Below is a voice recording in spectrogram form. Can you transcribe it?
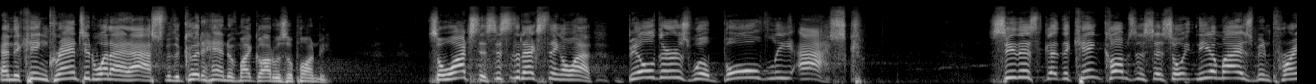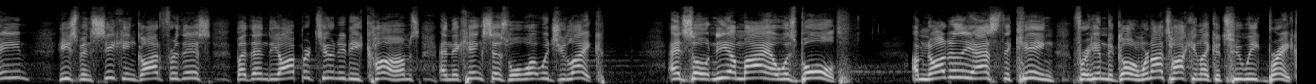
And the king granted what I had asked, for the good hand of my God was upon me. So, watch this. This is the next thing I want to. Builders will boldly ask. See this? The king comes and says, So Nehemiah has been praying, he's been seeking God for this, but then the opportunity comes, and the king says, Well, what would you like? And so Nehemiah was bold. I'm not only asked the king for him to go, and we're not talking like a two week break.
